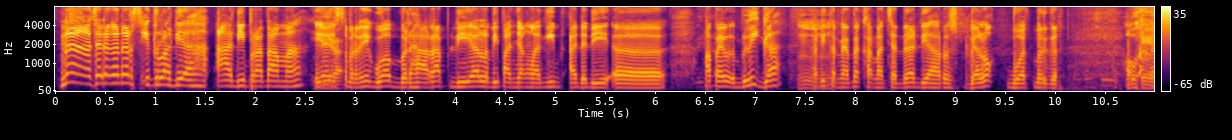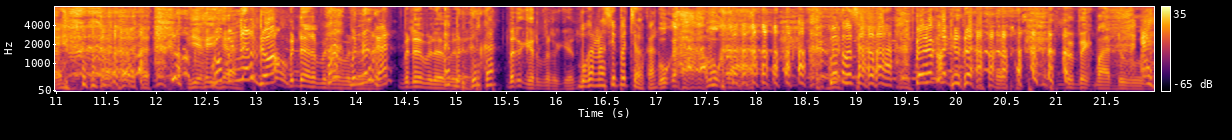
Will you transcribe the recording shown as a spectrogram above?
Nah, cadanganers itulah dia Adi Pratama. Ya, Iya. sebenarnya gua berharap dia lebih panjang lagi ada di eh, apa ya, liga, tapi ternyata karena cedera dia harus belok buat burger. Oke. Loh, Iya, iya. bener dong. Bener, bener, Hah, bener kan? Bener, bener, Eh, bener. burger kan? Burger, burger. Bukan nasi pecel kan? Bukan, bukan. Gue tuh salah. Bebek Madura. Bebek Madura. eh,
